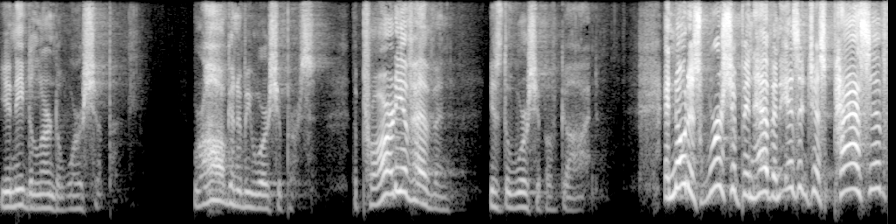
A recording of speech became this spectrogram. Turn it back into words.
you need to learn to worship. We're all going to be worshipers. The priority of heaven is the worship of God. And notice, worship in heaven isn't just passive.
